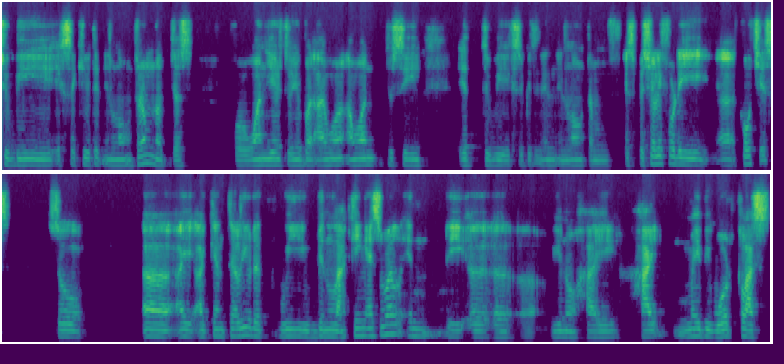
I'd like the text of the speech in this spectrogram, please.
to be executed in long term, not just for one year, two year, but I want I want to see it to be executed in, in long term, especially for the uh, coaches. So uh, I, I can tell you that we've been lacking as well in the uh, uh, uh you know high high maybe world class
